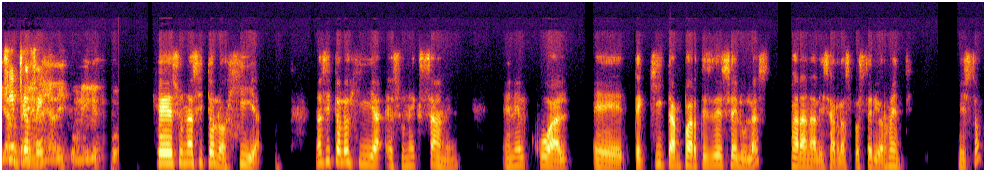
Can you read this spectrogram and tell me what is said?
sí, profe. ¿Qué es una citología? La citología es un examen en el cual eh, te quitan partes de células para analizarlas posteriormente. ¿Listo?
